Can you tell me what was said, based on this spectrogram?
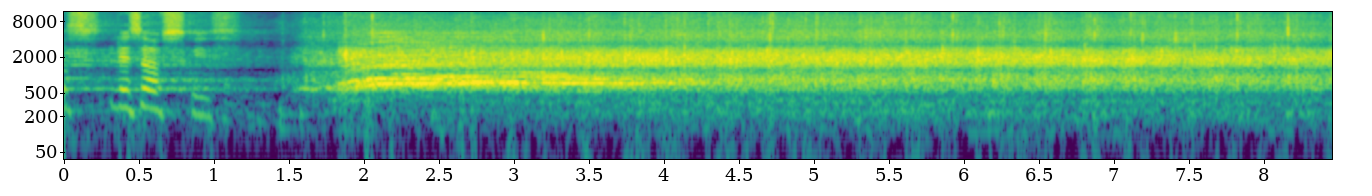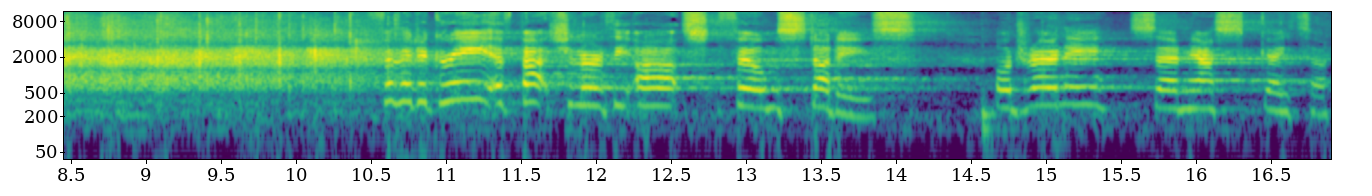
Emils Lizovskis. For the degree of Bachelor of the Arts Film Studies, Audroni Sernias Gator.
